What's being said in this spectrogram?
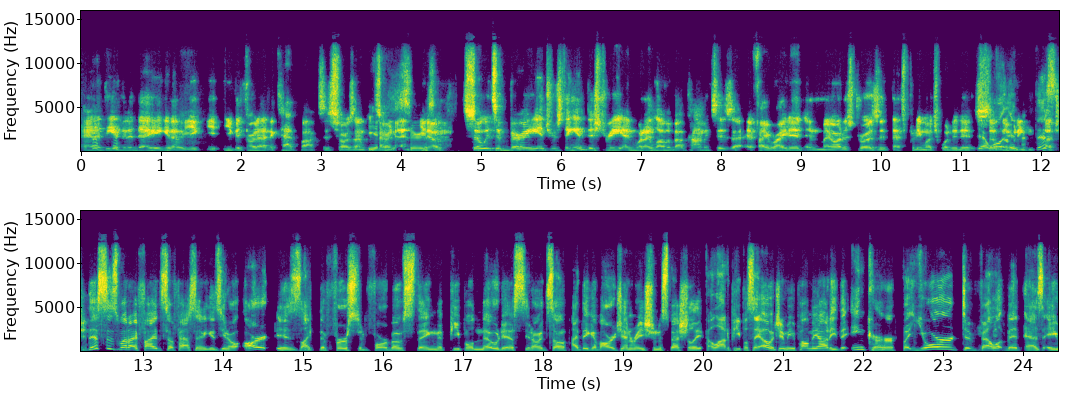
and at the end of the day, you know, you, you, you could throw that in a cat box as far as I'm concerned. Yeah, and, you know, so it's a very interesting industry. And what I love about comics is uh, if I write it and my artist draws it, that's pretty much what it is. Yeah, so well, this, this is what I find so fascinating is, you know, art is like the first and foremost thing that people notice, you know, and so I think of our generation, especially a lot of people say, oh, Jimmy Palmiotti, the inker, but your development as a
